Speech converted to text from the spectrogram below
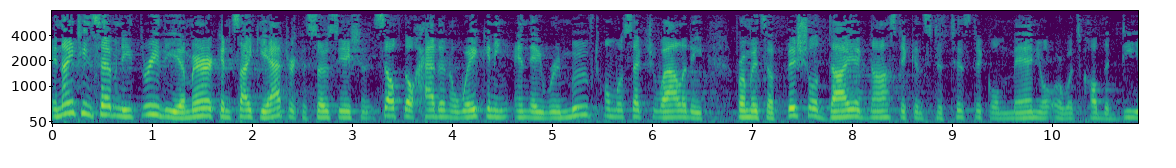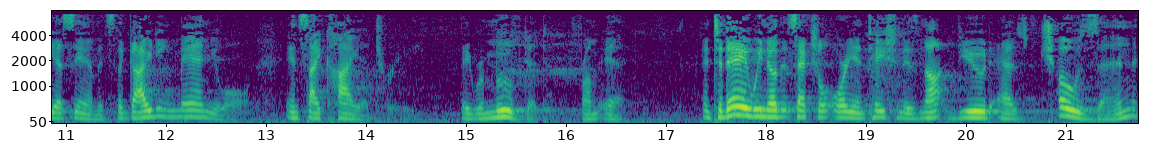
In 1973, the American Psychiatric Association itself, though, had an awakening and they removed homosexuality from its official diagnostic and statistical manual, or what's called the DSM. It's the guiding manual in psychiatry. They removed it from it. And today we know that sexual orientation is not viewed as chosen,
